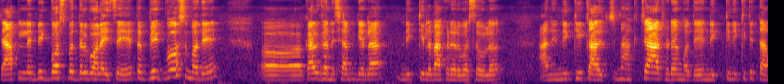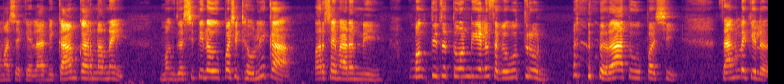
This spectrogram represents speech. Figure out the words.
ते आपल्याला बिग बॉसबद्दल बोलायचं आहे तर बिग बॉसमध्ये काल घनश्याम गेला निक्कीला बाकड्यावर बसवलं. आणि निक्की काल मागच्या आठवड्यामध्ये निक्कीने किती तमाशा केला. मी काम करणार नाही. मग जशी तिला उपाशी ठेवली का वर्षा मॅडमनी मग तिचं तोंड गेलं सगळं उतरून. रात उपाशी. चांगलं केलं.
